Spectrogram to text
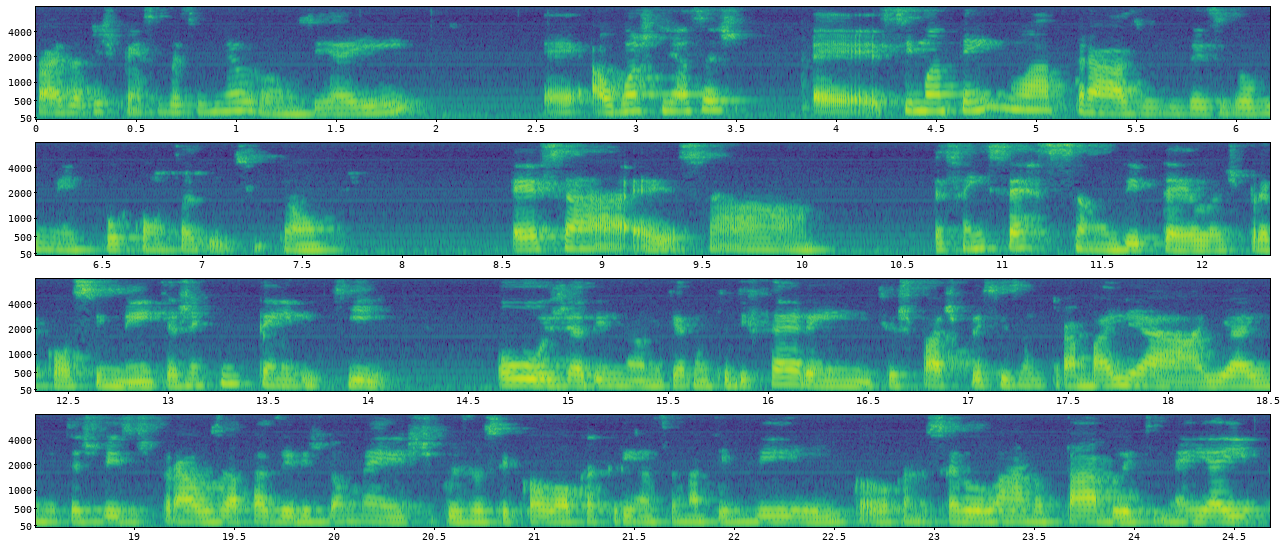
faz a dispensa desses neurônios. E aí é, algumas crianças é, se mantêm no atraso do desenvolvimento por conta disso. Então, essa essa essa inserção de telas precocemente, a gente entende que Hoje a dinâmica é muito diferente, os pais precisam trabalhar, e aí muitas vezes para os afazeres domésticos você coloca a criança na TV, coloca no celular, no tablet, né? E aí,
